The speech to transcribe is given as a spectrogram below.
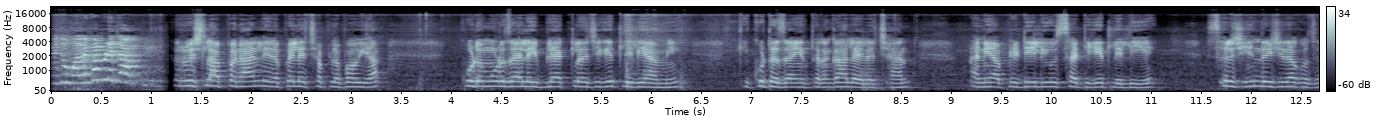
मी तुम्हाला कपडे दाखवी आपण आणलेला पहिल्या चपला पाहूया. कुठं मुडं जायला ही ब्लॅक कलरची घेतलेली आहे आम्ही. की कुठं जाईन तर घालायला छान. आणि आपली डेली यूजसाठी घेतलेली आहे. सरशी हिंदवीची दाखवतो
